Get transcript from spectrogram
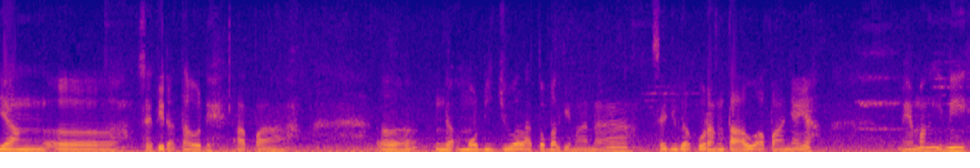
yang eh, saya tidak tahu deh apa uh, nggak mau dijual atau bagaimana saya juga kurang tahu apanya ya. Memang ini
